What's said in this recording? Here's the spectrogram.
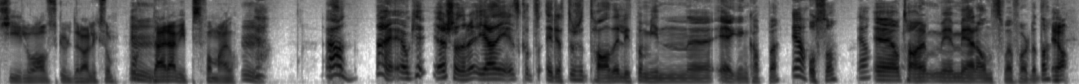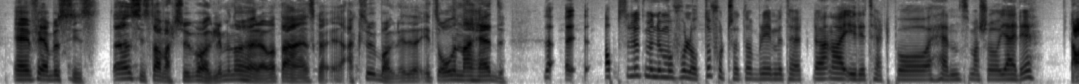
kilo av skuldra, liksom. Mm. Der er vips for meg, da. Ja, nei, ok, jeg skjønner det. Jeg skal rett og slett ta det litt på min uh, egen kappe Ja. også. Ja. Eh, og ta mer, mer ansvar for det, da. Ja. Eh, for jeg syns, jeg syns det har vært så ubehagelig, men nå hører jeg at det er, skal, er ikke så ubehagelig. It's all in my head. Det, øh, absolutt, men du må få lov til å fortsette å bli invitert, eh, nei, irritert på hen som er så gjerrig. Ja,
